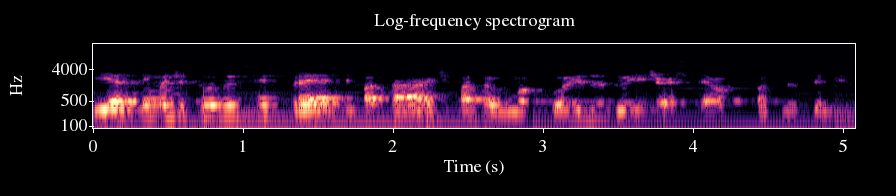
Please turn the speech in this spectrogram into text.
e, acima de tudo, se expresse, faça arte, faça alguma coisa, do it yourself, faça você mesmo.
